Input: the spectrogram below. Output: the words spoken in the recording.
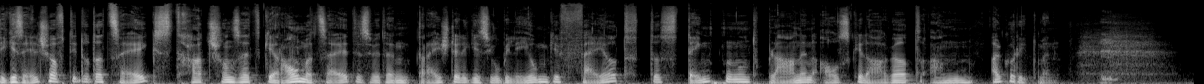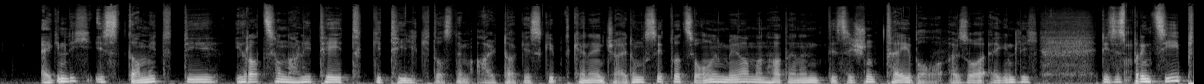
Die Gesellschaft, die du da zeigst, hat schon seit geraumer Zeit, es wird ein dreistelliges Jubiläum gefeiert, das Denken und Planen ausgelagert an Algorithmen. Eigentlich ist damit die Irrationalität getilgt aus dem Alltag. Es gibt keine Entscheidungssituationen mehr, man hat einen Decision Table. Also eigentlich dieses Prinzip,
